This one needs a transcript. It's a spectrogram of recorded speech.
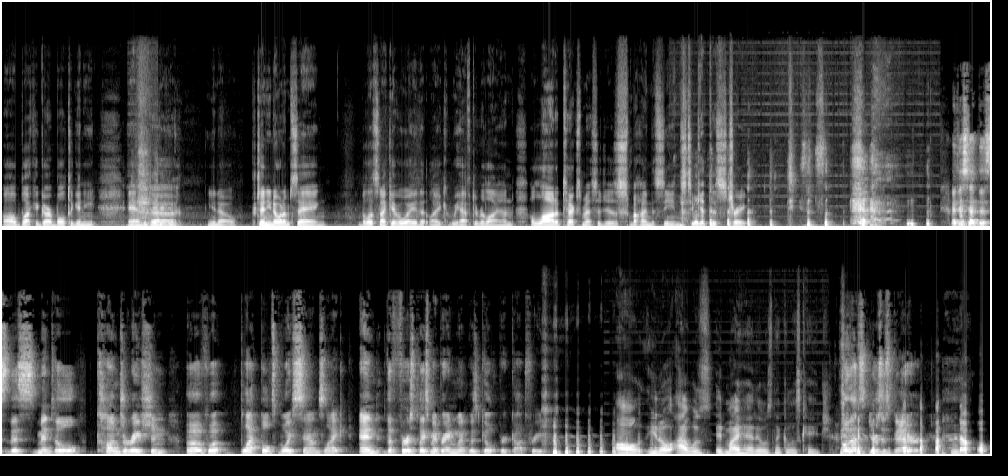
all blackagar boltigany and uh you know pretend you know what i'm saying. But let's not give away that like we have to rely on a lot of text messages behind the scenes to get this straight. Jesus. I just had this this mental conjuration of what Black Bolt's voice sounds like, and the first place my brain went was Gilbert Gottfried. Oh, you know, I was in my head. It was Nicolas Cage. oh, that's yours is better. no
